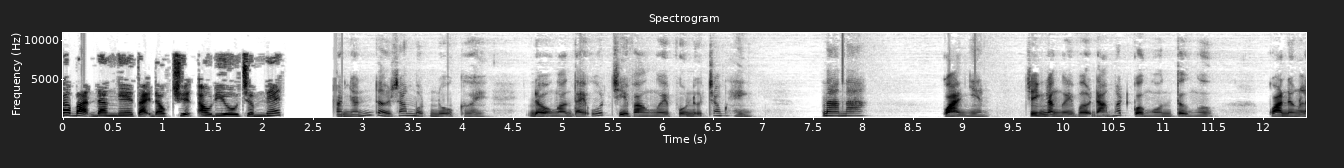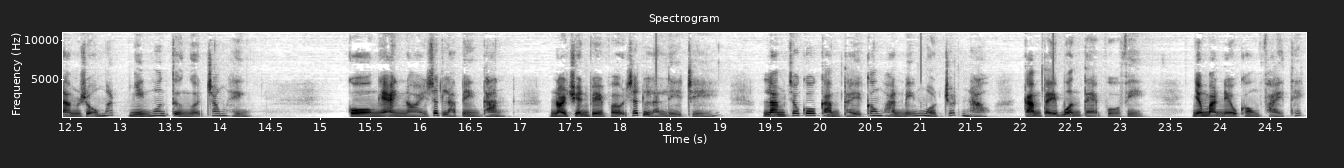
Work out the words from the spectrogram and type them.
Các bạn đang nghe tại đọc chuyện audio.net Nhắn đờ ra một nụ cười, đầu ngón tay út chỉ vào người phụ nữ trong hình. Mama! Quả nhiên, chính là người vợ đã mất của ngôn tử ngự. Quả nương làm rỗ mắt nhìn ngôn tử ngự trong hình. Cô nghe anh nói rất là bình thản, nói chuyện về vợ rất là lý trí, làm cho cô cảm thấy không hoàn mỹ một chút nào, cảm thấy buồn tẻ vô vị. Nhưng mà nếu không phải thích,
